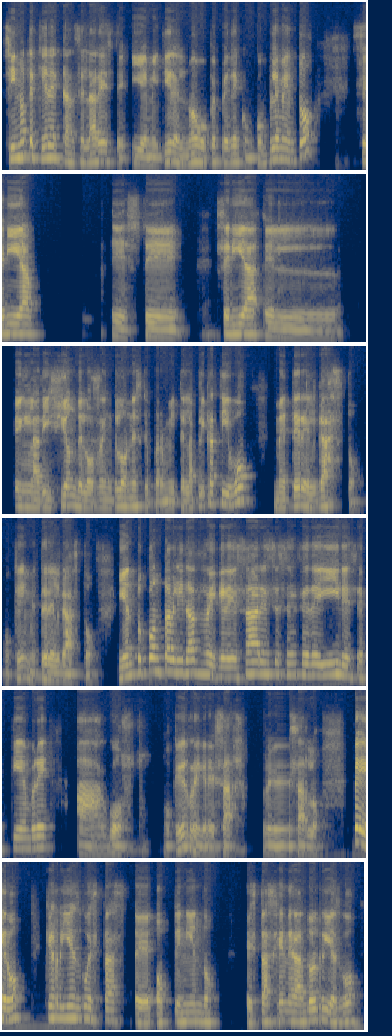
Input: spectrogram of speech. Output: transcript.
Si no te quiere cancelar este y emitir el nuevo PPD con complemento, sería, este, sería el, en la adición de los renglones que permite el aplicativo, meter el gasto, ¿ok? Meter el gasto. Y en tu contabilidad regresar ese CFDI de septiembre a agosto, ¿ok? Regresar, regresarlo. Pero, ¿qué riesgo estás eh, obteniendo? Estás generando el riesgo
